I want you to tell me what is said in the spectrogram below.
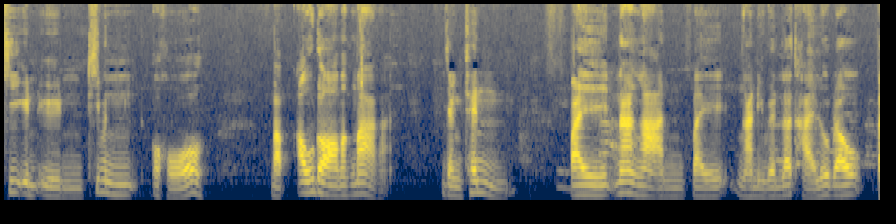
ที่อื่นๆที่มัน โอ้โห แบบเอาดอมาก ๆอะ อย่างเช่นไปหน้างานไปงานอีเวนต์แล้วถ่ายรูปแล้วไป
